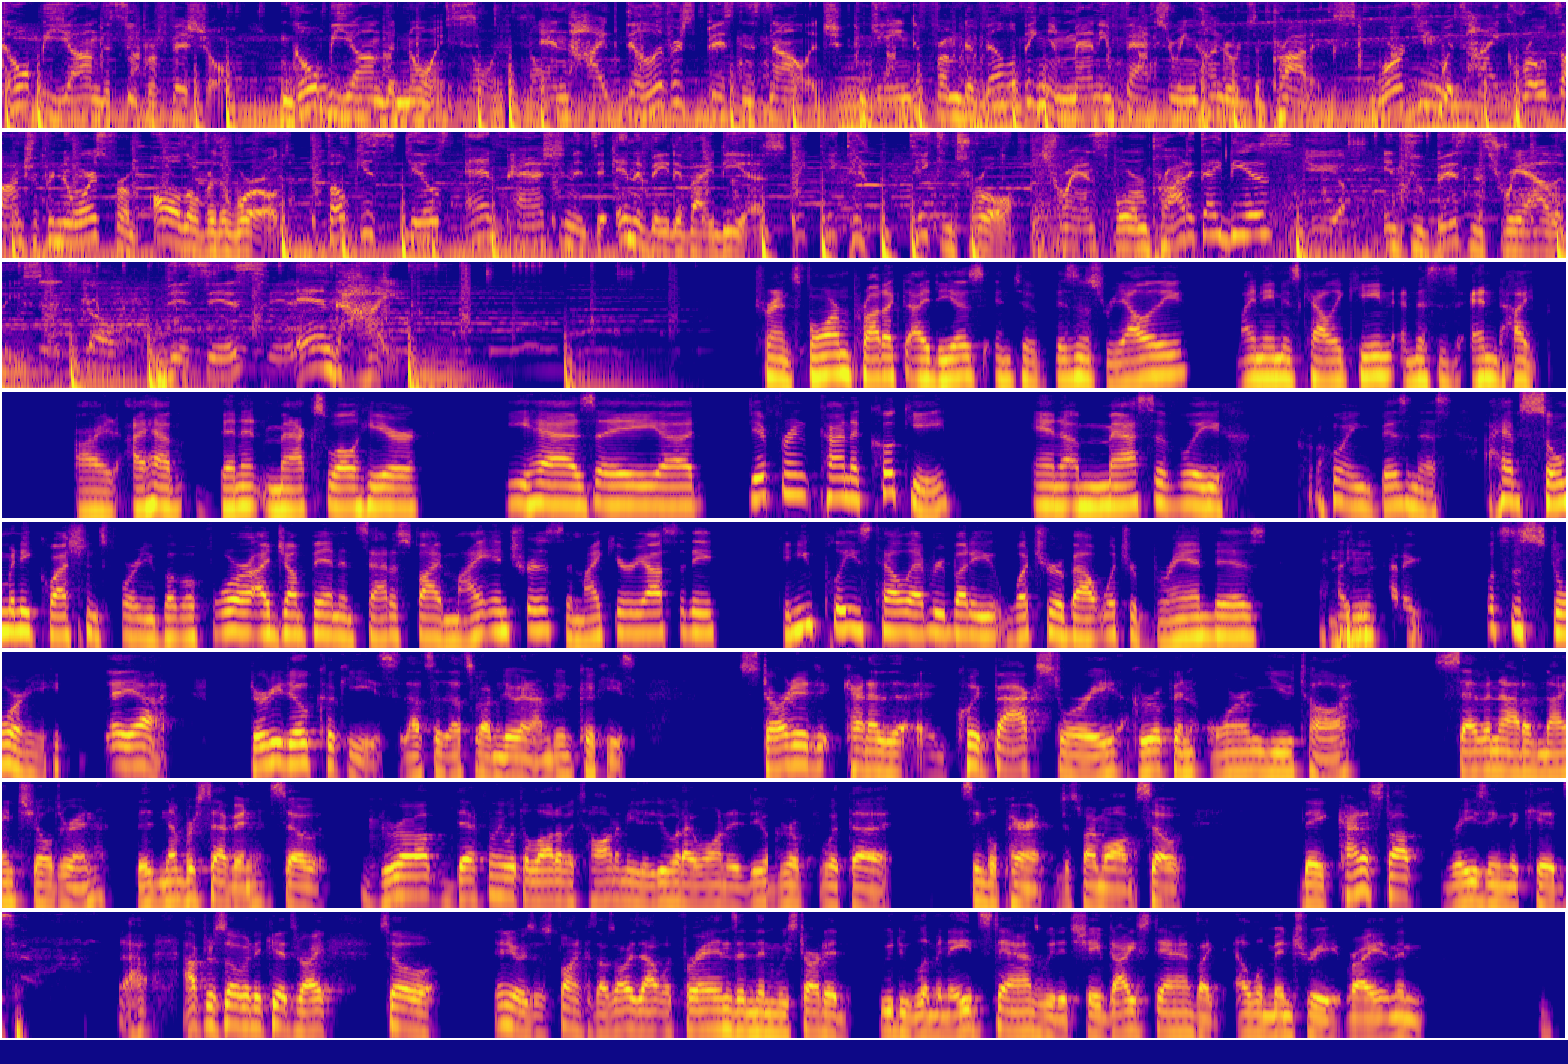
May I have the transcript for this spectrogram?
Go beyond the superficial. Go beyond the noise. End Hype delivers business knowledge gained from developing and manufacturing hundreds of products, working with high growth entrepreneurs from all over the world. Focus, skills, and passion into innovative ideas. Take, take, take control. Transform product ideas into business realities. This is End Hype. Transform product ideas into business reality. My name is Callie Keen, and this is End Hype. All right, I have Bennett Maxwell here. He has a uh, different kind of cookie and a massively growing business. I have so many questions for you, but before I jump in and satisfy my interests and my curiosity, can you please tell everybody what you're about, what your brand is, how mm-hmm. you kind of what's the story? Yeah, yeah. Dirty dough cookies. That's that's what I'm doing. I'm doing cookies. Started kind of the uh, quick backstory. Grew up in Orem, Utah. Seven out of nine children. The number seven. So grew up definitely with a lot of autonomy to do what I wanted to do. Grew up with a single parent, just my mom. So they kind of stopped raising the kids after so many kids, right? So anyways, it was fun because I was always out with friends. And then we started, we do lemonade stands, we did shaved ice stands, like elementary, right? And then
